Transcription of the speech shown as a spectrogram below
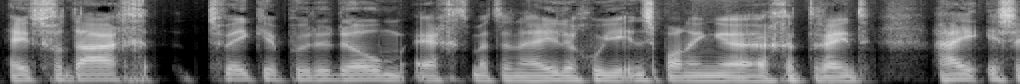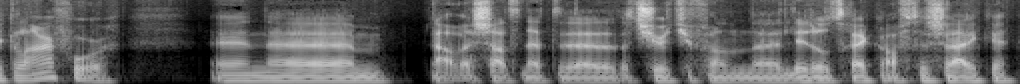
Heeft vandaag twee keer per de Doom echt met een hele goede inspanning eh, getraind. Hij is er klaar voor. En ehm, nou, we zaten net eh, dat shirtje van Little Trek af te zeiken.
